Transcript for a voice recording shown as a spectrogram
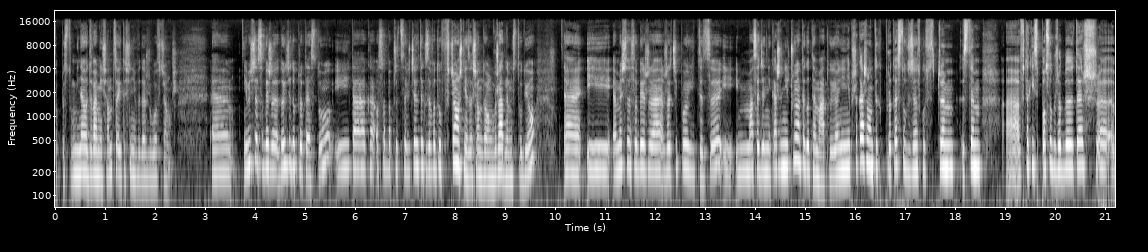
po prostu minęły dwa miesiące i to się nie wydarzyło wciąż. I myślę sobie, że dojdzie do protestu i taka osoba, przedstawiciele tych zawodów wciąż nie zasiądą w żadnym studiu. I myślę sobie, że, że ci politycy i, i masa dziennikarzy nie czują tego tematu i oni nie przekażą tych protestów w związku z czym, z tym, w taki sposób, żeby też e,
